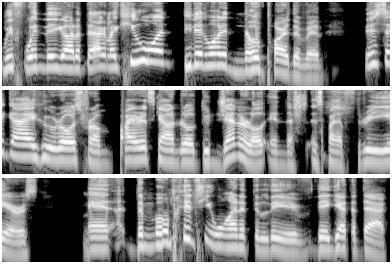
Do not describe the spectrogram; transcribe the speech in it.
with when they got attacked. Like he want he didn't wanted no part of it. This is a guy who rose from pirate scoundrel to general in the s- span of three years. Mm. and uh, the moment he wanted to leave, they get attacked,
